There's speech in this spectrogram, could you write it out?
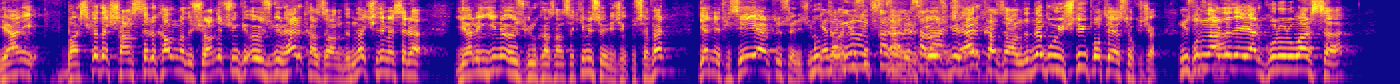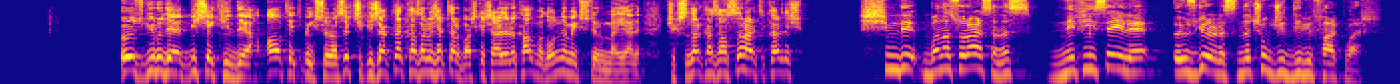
yani başka da şansları kalmadı şu anda. Çünkü Özgür her kazandığında şimdi mesela yarın yine Özgür kazansa kimi söyleyecek bu sefer? Ya Nefise'yi ya Ertuğ söyleyecek. ya da Muhtemelen Yusuf ikisi de kazanırsa da Özgür her kazandığında bu üçlüyü potaya sokacak. Yusuf Bunlarda da. da eğer gurur varsa Özgür'ü de bir şekilde alt etmek istiyorlarsa çıkacaklar kazanacaklar. Başka çareleri kalmadı. Onu demek istiyorum ben yani. Çıksınlar kazansınlar artık kardeşim. Şimdi bana sorarsanız Nefise ile Özgür arasında çok ciddi bir fark var.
